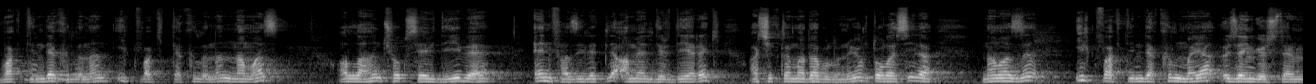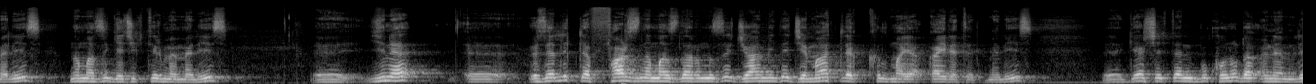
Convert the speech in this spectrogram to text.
Vaktinde kılınan, ilk vakitte kılınan namaz Allah'ın çok sevdiği ve en faziletli ameldir diyerek açıklamada bulunuyor. Dolayısıyla namazı ilk vaktinde kılmaya özen göstermeliyiz. Namazı geciktirmemeliyiz. Ee, yine e, özellikle farz namazlarımızı camide cemaatle kılmaya gayret etmeliyiz. Ee, gerçekten bu konu da önemli.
